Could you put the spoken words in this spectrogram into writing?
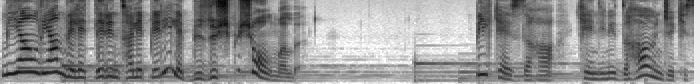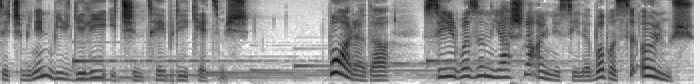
miyavlayan veletlerin talepleriyle büzüşmüş olmalı. Bir kez daha kendini daha önceki seçiminin bilgeliği için tebrik etmiş. Bu arada sihirbazın yaşlı annesiyle babası ölmüş.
